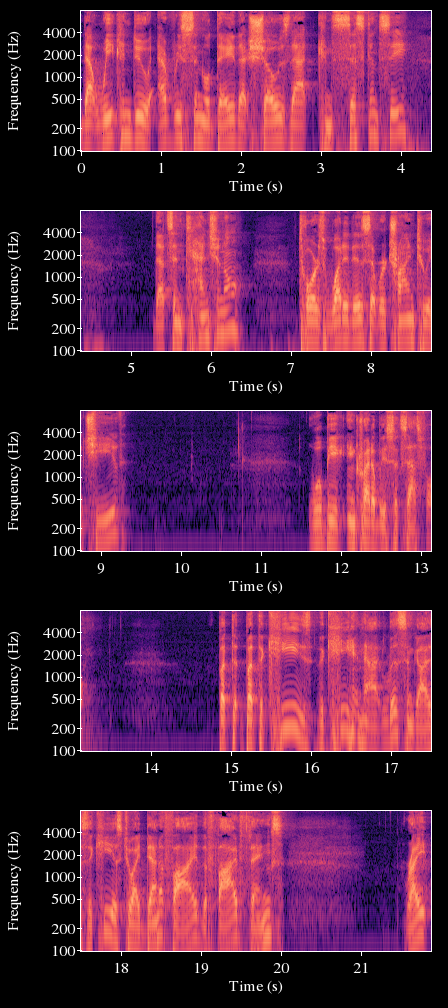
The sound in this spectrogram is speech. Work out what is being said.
that we can do every single day that shows that consistency, that's intentional towards what it is that we're trying to achieve, will be incredibly successful. But the, but the keys, the key in that, listen, guys, the key is to identify the five things, right?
